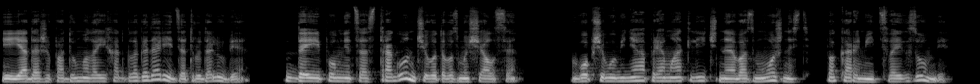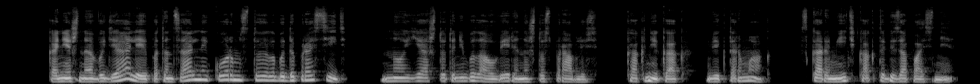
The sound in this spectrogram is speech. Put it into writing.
И я даже подумала их отблагодарить за трудолюбие. Да и, помнится, Астрагон чего-то возмущался. В общем, у меня прямо отличная возможность покормить своих зомби. Конечно, в идеале потенциальный корм стоило бы допросить, но я что-то не была уверена, что справлюсь. Как-никак, Виктор Мак. Скормить как-то безопаснее.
